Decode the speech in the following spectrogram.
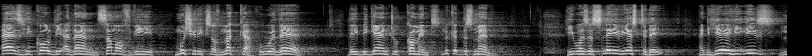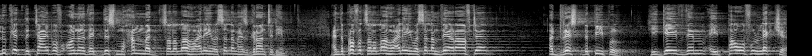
As he called the adhan, some of the mushriks of Mecca who were there, they began to comment, look at this man. He was a slave yesterday and here he is, look at the type of honor that this Muhammad sallallahu alayhi wasallam has granted him. And the Prophet sallallahu alayhi wasallam thereafter addressed the people. He gave them a powerful lecture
